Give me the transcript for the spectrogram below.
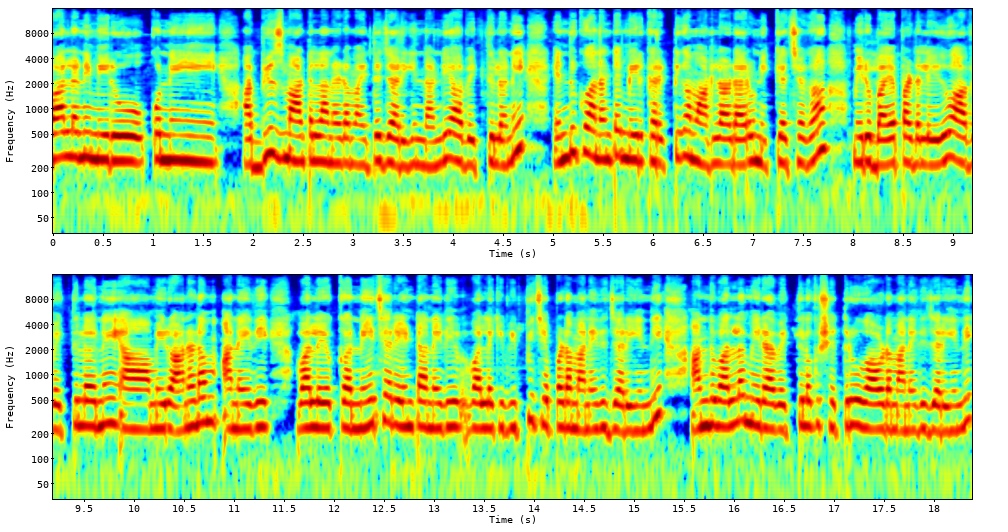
వాళ్ళని మీరు కొన్ని అబ్యూజ్ మాటలు అనడం అయితే జరిగిందండి ఆ వ్యక్తులని. ఎందుకు అనంటే మీరు కరెక్ట్గా మాట్లాడారు నిక్కచ్చగా మీరు భయపడలేదు. ఆ వ్యక్తులని మీరు అనడం అనేది వాళ్ళ యొక్క నేచర్ ఏంటనేది వాళ్ళకి విప్పి చెప్పడం అనేది జరిగింది. అందువల్ల మీరు ఆ వ్యక్తులకు శత్రువు కావడం అనేది జరిగింది.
